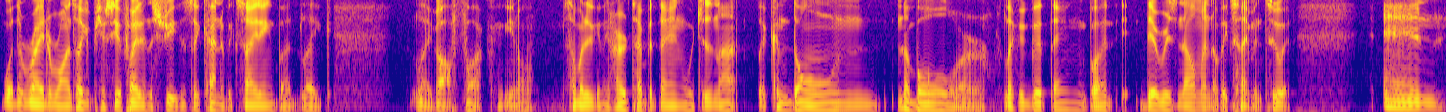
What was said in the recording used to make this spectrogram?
whether right or wrong. It's like if you see a fight in the street, it's like kind of exciting, but like, like oh fuck, you know, somebody's getting hurt type of thing, which is not like condonable or like a good thing, but there is an element of excitement to it, and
